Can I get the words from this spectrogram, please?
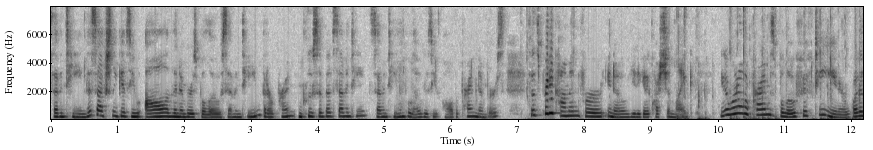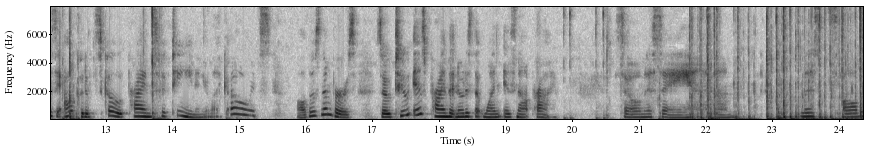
17. This actually gives you all of the numbers below 17 that are prime, inclusive of 17. 17 and below gives you all the prime numbers. So it's pretty common for, you know, you to get a question like, you know, what are all the primes below 15? Or what is the output of this code, primes 15? And you're like, oh, it's all those numbers. So 2 is prime, but notice that 1 is not prime. So I'm going to say um, lists all the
